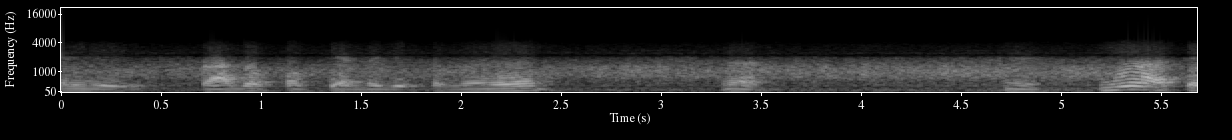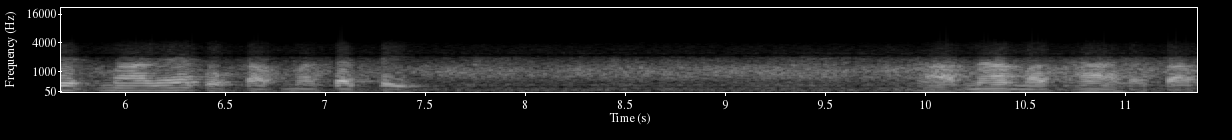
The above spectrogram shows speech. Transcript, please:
ดี ปราลบความเพียรไปอยู่เสมอเมื่อเสร็จมาแล้วก็กลับมาสติอาบน้ำมาท่าแล้วกลับ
